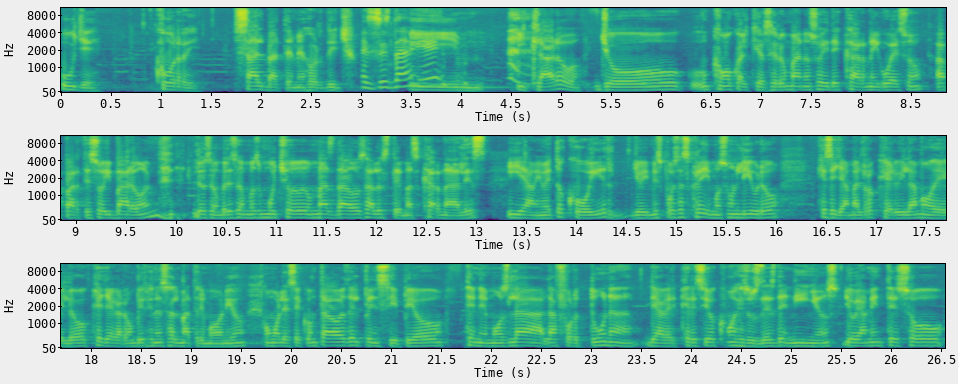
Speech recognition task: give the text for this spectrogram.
Huye, corre, sálvate, mejor dicho. Eso está bien. Y claro, yo como cualquier ser humano soy de carne y hueso, aparte soy varón, los hombres somos mucho más dados a los temas carnales y a mí me tocó ir, yo y mi esposa escribimos un libro que se llama El rockero y la modelo que llegaron vírgenes al matrimonio. Como les he contado desde el principio, tenemos la, la fortuna de haber crecido como Jesús desde niños y obviamente eso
